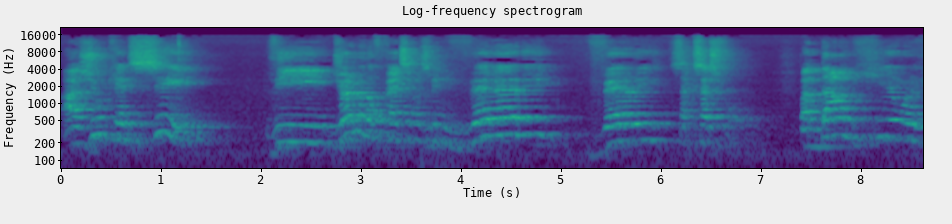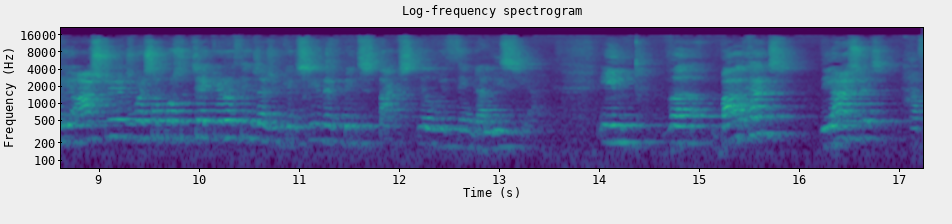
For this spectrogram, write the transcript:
as you can see, the German offensive has been very, very successful. But down here where the Austrians were supposed to take care of things, as you can see, they've been stuck still within Galicia. In the Balkans, the Austrians have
